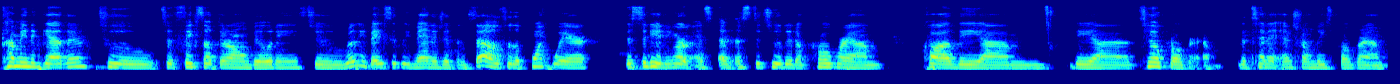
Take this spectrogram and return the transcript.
coming together to to fix up their own buildings, to really basically manage it themselves to the point where the city of New York uh, instituted a program called the um, the uh, TIL program, the tenant interim lease program,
